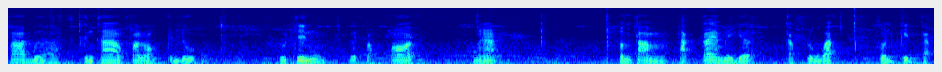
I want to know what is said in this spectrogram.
ถ้าเบื่อกินข้าวก็ลองกินดูลูกชิ้นเล็กตอกทอดนะฮะส้มตำผักแกล้มเยอะๆกับลุงวัดชวนกินครับ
